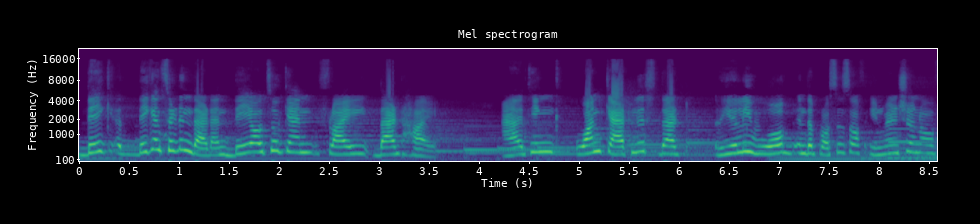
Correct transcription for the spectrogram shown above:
they, they can sit in that and they also can fly that high. And I think one catalyst that really worked in the process of invention of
